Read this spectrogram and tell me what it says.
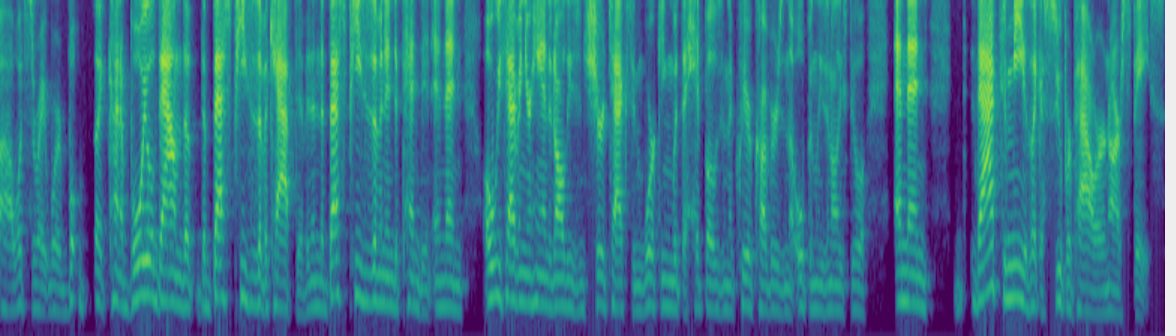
uh, what's the right word? Bo- like kind of boil down the the best pieces of a captive, and then the best pieces of an independent, and then always having your hand in all these insure techs and working with the hippos and the clear covers and the openlies and all these people, and then that to me is like a superpower in our space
